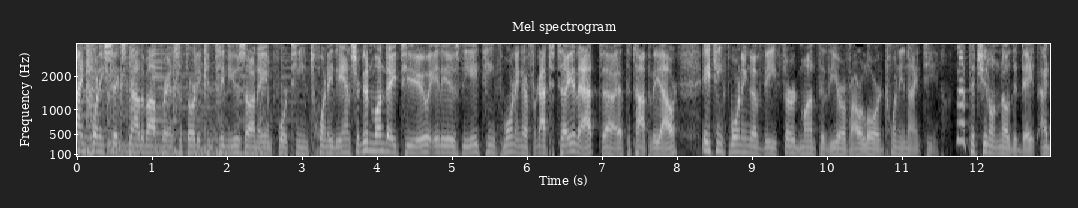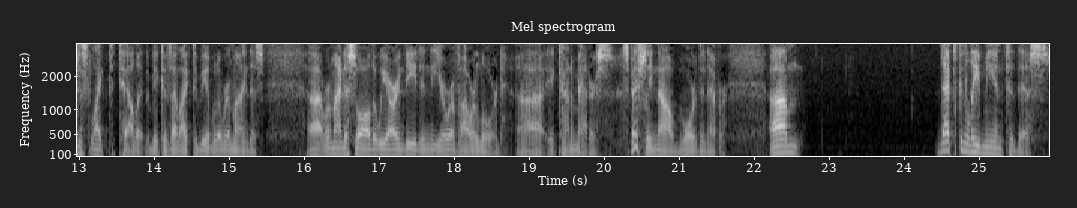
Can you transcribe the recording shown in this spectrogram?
926 now the Bob Frantz Authority continues on AM 1420. The answer. Good Monday to you. It is the 18th morning. I forgot to tell you that uh, at the top of the hour. 18th morning of the third month of the year of our Lord 2019. Not that you don't know the date. I just like to tell it because I like to be able to remind us. Uh, remind us all that we are indeed in the year of our Lord. Uh, it kind of matters, especially now more than ever. Um, that's going to lead me into this.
